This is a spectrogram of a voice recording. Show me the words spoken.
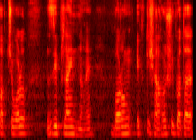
সবচেয়ে বড় জিপ লাইন নয়, বরং একটি সাহসিকতার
